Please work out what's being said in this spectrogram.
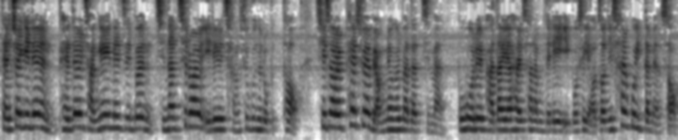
대책위는 배들 장애인의 집은 지난 7월 1일 장수군으로부터 시설 폐쇄 명령을 받았지만 보호를 받아야 할 사람들이 이곳에 여전히 살고 있다면서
